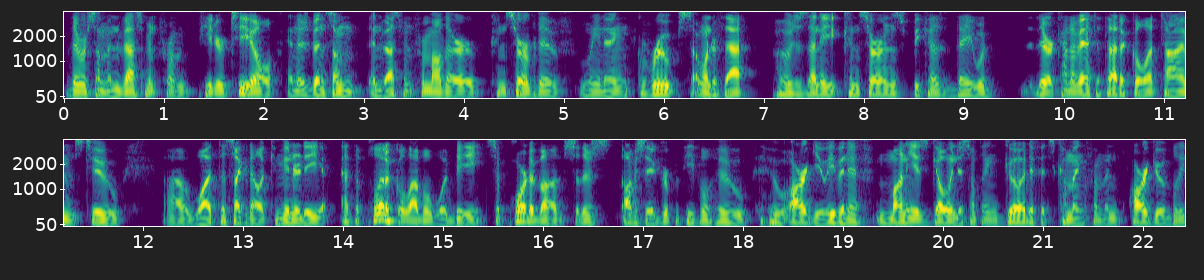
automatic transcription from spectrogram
there was some investment from Peter Thiel and there's been some investment from other conservative leaning groups. I wonder if that poses any concerns because they would, they're kind of antithetical at times to uh, what the psychedelic community at the political level would be supportive of. So there's obviously a group of people who who argue even if money is going to something good, if it's coming from an arguably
